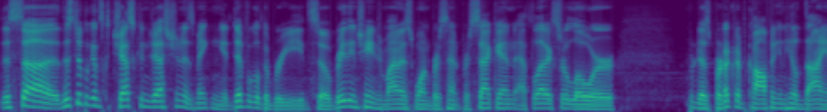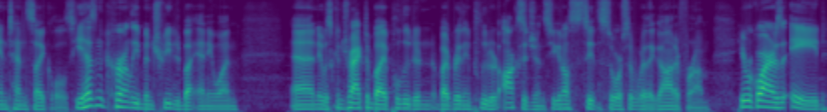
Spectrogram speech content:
This uh, this duplicate's chest congestion is making it difficult to breathe, so breathing change minus 1 per second, athletics are lower, does productive coughing, and he'll die in 10 cycles. He hasn't currently been treated by anyone, and it was contracted by polluted by breathing polluted oxygen, so you can also see the source of where they got it from. He requires aid,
